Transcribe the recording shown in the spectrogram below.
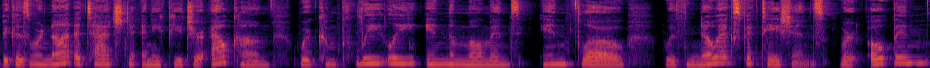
because we're not attached to any future outcome. We're completely in the moment, in flow, with no expectations. We're open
